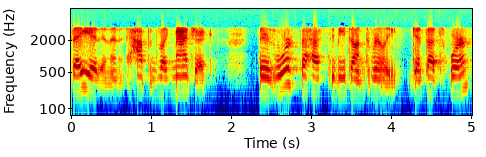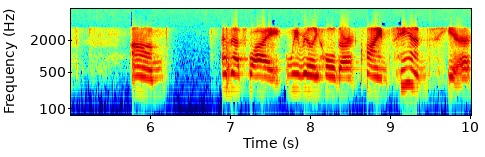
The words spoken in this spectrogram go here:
say it and then it happens like magic. There's work that has to be done to really get that to work. Um, and that's why we really hold our clients' hands here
